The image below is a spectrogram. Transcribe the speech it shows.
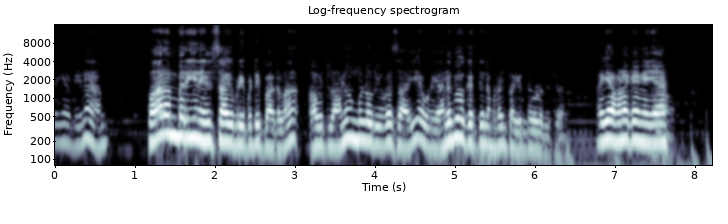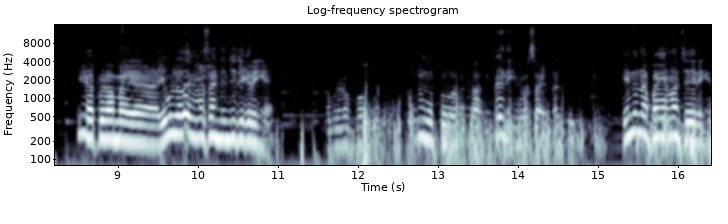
பார்த்தீங்க அப்படின்னா பாரம்பரிய நெல் சாகுபடி பற்றி பார்க்கலாம். அவற்றில் அனுபவமுள்ள ஒரு விவசாயி அவருடைய அனுபவ கருத்தை நம்முடன் பகிர்ந்து கொள்ள இருக்கிறார் ஐயா வணக்கங்க ஐயா. ஐயா இப்போ நம்ம அஹ், எவ்வளவு நாளா விவசாயம் செஞ்சுட்டு இருக்கிறீங்க? இருபது வருஷம் நீங்க விவசாயம் தான் செய்யுங்க என்னென்ன பயிரெல்லாம் செய்யறீங்க?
